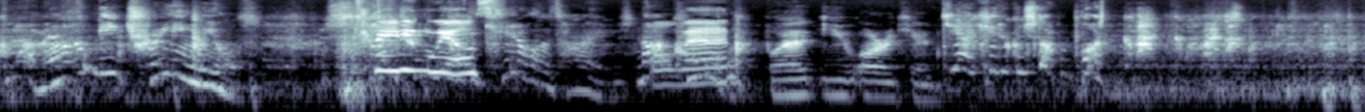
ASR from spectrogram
Come on, man. I don't need training wheels. Training wheels. Kid all the time. It's not Oh cool. man. But you are a kid. Yeah, kid who can stop a bus. Come on, come on.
